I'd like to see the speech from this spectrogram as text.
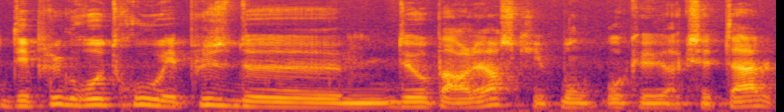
des plus gros trous et plus de, de haut-parleurs, ce qui est bon, ok, acceptable.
